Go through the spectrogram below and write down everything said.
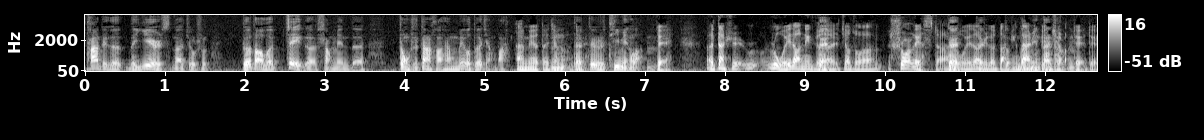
他这个 The Years 呢，就是得到了这个上面的重视，但好像没有得奖吧？啊，没有得奖，嗯、对，这是提名了，嗯、对。呃，但是入入围到那个叫做 short list，入围到这个短名单里面去了。对对，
